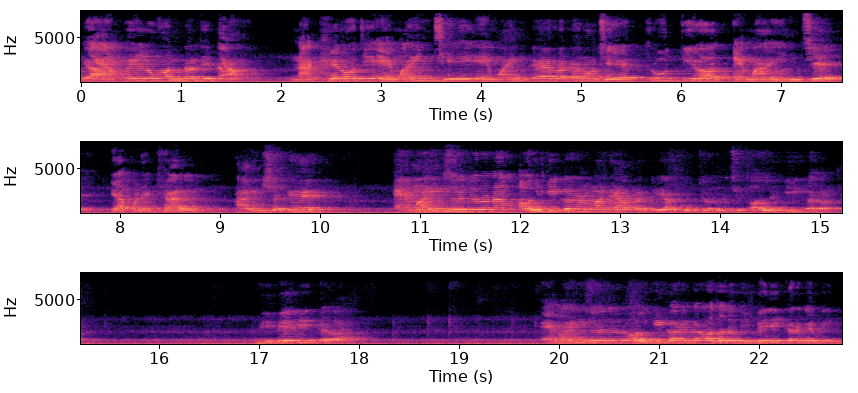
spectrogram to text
કે આપેલો અંદર જે નાખેલો જે એમાઇન છે એમાઇન કયા પ્રકારનો છે? તૃતીય એમાઇન છે. એ આપણને ખ્યાલ આવી શકે. એમાઇન સંયોજનોના અલગીકરણ માટે આ પ્રક્રિયા ખૂબ જરૂરી છે. અલગીકરણ. વિભેદિત કરવા. એમાઇન સંયોજનોનું અલગીકરણ કરવા સાથે વિભેદિત કરે કે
